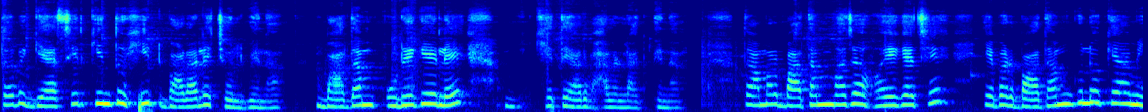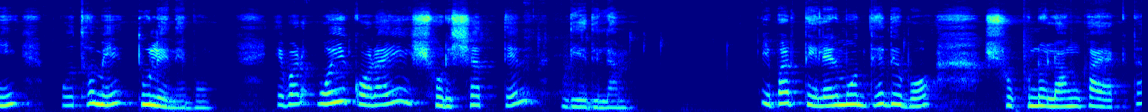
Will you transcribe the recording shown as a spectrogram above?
তবে গ্যাসের কিন্তু হিট বাড়ালে চলবে না। বাদাম পুড়ে গেলে খেতে আর ভালো লাগবে না। তো আমার বাদাম ভাজা হয়ে গেছে। এবার বাদামগুলোকে আমি প্রথমে তুলে নেব। এবার ওই কড়াইয়ে সরিষার তেল দিয়ে দিলাম। এবার তেলের মধ্যে দেব শুকনো লঙ্কা একটা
